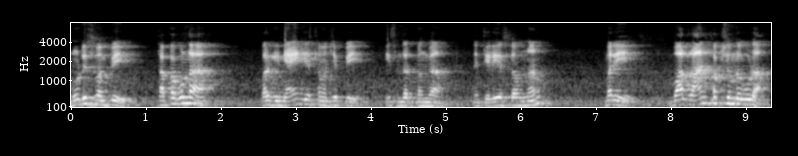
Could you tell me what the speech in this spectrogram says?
నోటీస్ పంపి తప్పకుండా వారికి న్యాయం చేస్తామని చెప్పి ఈ సందర్భంగా నేను తెలియజేస్తూ ఉన్నాను. మరి వాళ్ళు రాని పక్షంలో కూడా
